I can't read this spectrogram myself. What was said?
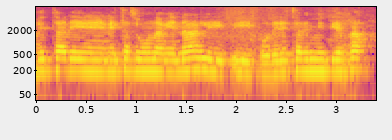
de estar en esta segunda bienal y, poder estar en mi tierra,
